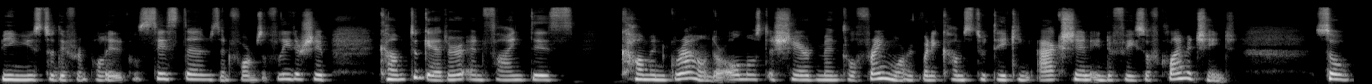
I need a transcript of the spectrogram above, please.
being used to different political systems and forms of leadership come together and find this common ground or almost a shared mental framework when it comes to taking action in the face of climate change. So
